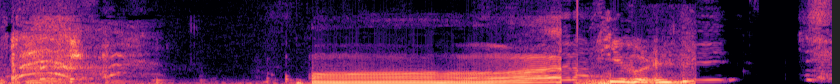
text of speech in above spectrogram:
প্লেট ভাঙতে পারে তাহলে পাঁচশো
